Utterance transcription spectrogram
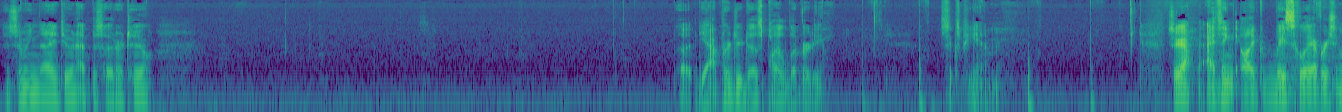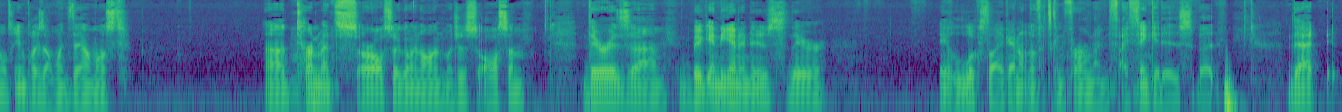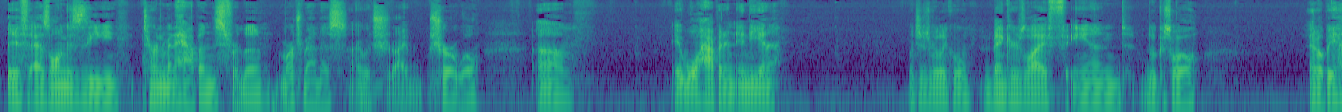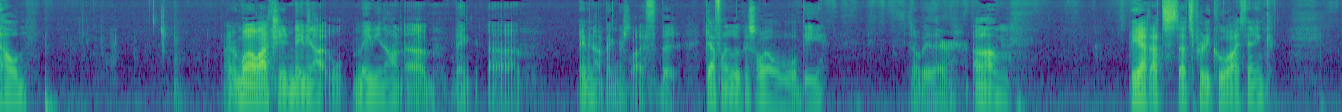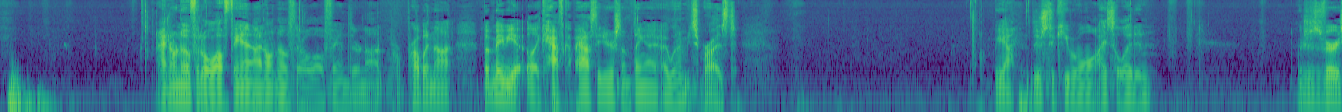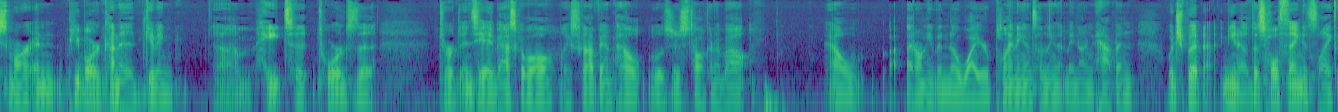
Assuming that I do an episode or two. But yeah, Purdue does play Liberty. 6 p.m. So yeah, I think like basically every single team plays on Wednesday almost. Uh, tournaments are also going on, which is awesome. There is um, big Indiana news. They're it looks like I don't know if it's confirmed. I'm, I think it is, but that if as long as the tournament happens for the March Madness, which I'm sure it will, um, it will happen in Indiana, which is really cool. Bankers Life and Lucas Oil. It'll be held. Uh, well, actually, maybe not. Maybe not. Uh, bank. Uh, maybe not Bankers Life, but definitely Lucas Oil will be. They'll be there. Um. But yeah, that's that's pretty cool. I think. I don't know if it'll allow fan. I don't know if they'll allow fans or not. Probably not. But maybe at like half capacity or something. I, I wouldn't be surprised. But yeah, just to keep them all isolated, which is very smart. And people are kind of giving um, hate to towards the towards NCAA basketball. Like Scott Van Pelt was just talking about how I don't even know why you're planning on something that may not even happen. Which, but you know, this whole thing, it's like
